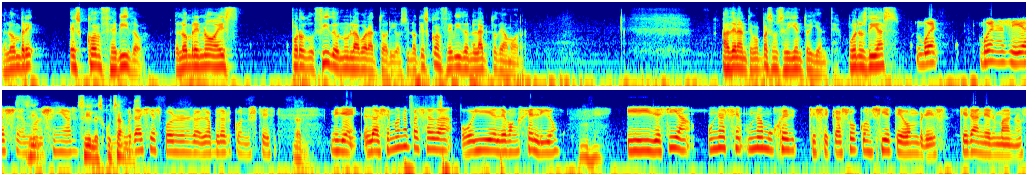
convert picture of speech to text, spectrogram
El hombre es concebido, el hombre no es producido en un laboratorio, sino que es concebido en el acto de amor. Adelante, vamos a pasar a un siguiente oyente. Buenos días. buenos días, monseñor. Sí, le escuchamos. Gracias por hablar con usted. Mire, la semana pasada oí el Evangelio y decía una, una mujer que se casó con siete hombres que eran hermanos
